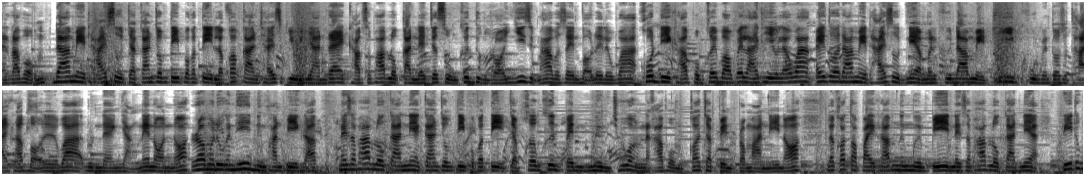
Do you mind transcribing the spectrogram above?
นะครับผมดาเมจท้ายสุดจากการโจมตีปกติ แล้วก็การใช้สกิลวิญญาณแรกครับสภาพโลกันเนี่ยจะสูงขึ้นถึง 125%บอกเลยเลยว่าโคตรดีครับผมเคยบอกไปหลายทีแล้วว่าไอตัวดาเมจท้ายสุดเนี่ยมันคือดาเมจที่คูณเป็นตัวสุดท้ายครับบอกเลยว่ารุนแรงอย่างแน่นอนเนาะเรามาดูกันที่ 1000 ปีครับ ในสภาพโลกันเนี่ยการโจมตีปกติจะเพิ่มขึ้นเป็น 1 ช่วงนะครับผมก็จะเป็นประมาณนี้เนาะแล้วก็ต่อไปครับ 10,000 ปีในสภาพโลกันเนี่ยครีทุก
